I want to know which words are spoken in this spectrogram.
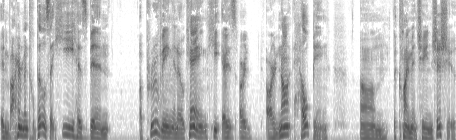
environmental bills that he has been approving and okaying he is are are not helping um, the climate change issue.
